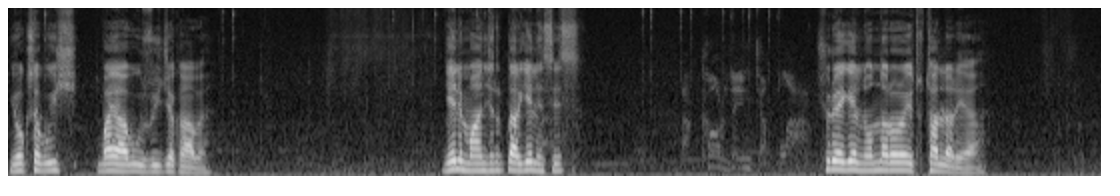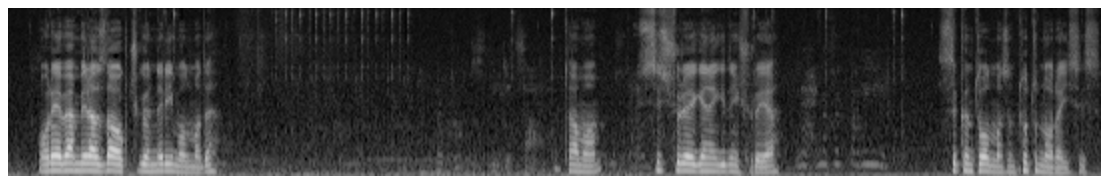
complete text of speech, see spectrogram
Yoksa bu iş bayağı bir uzayacak abi. Gelin mancınıklar gelin siz. Şuraya gelin onlar orayı tutarlar ya. Oraya ben biraz daha okçu göndereyim olmadı. Tamam. Siz şuraya gene gidin şuraya. Sıkıntı olmasın. Tutun orayı siz.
